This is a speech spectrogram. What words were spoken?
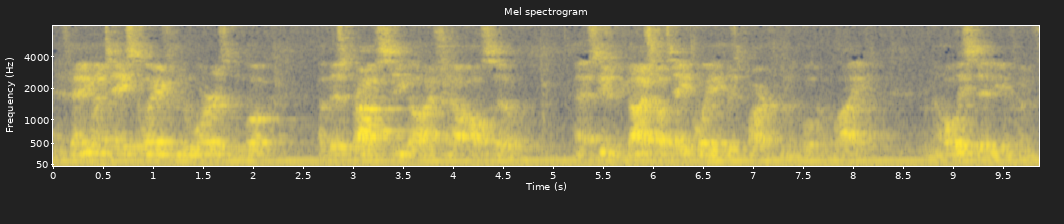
And if anyone takes away from the words of the book of this prophecy, God shall also, uh, excuse me, God shall take away his part from the book of life, from the holy city, and from the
